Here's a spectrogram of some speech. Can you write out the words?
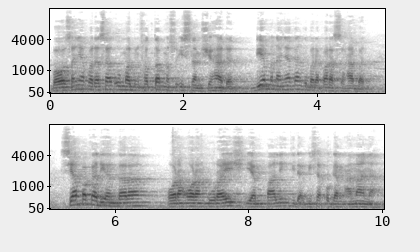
bahwasanya pada saat Umar bin Khattab masuk Islam syahadat, dia menanyakan kepada para sahabat, siapakah di antara orang-orang Quraisy yang paling tidak bisa pegang amanah?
